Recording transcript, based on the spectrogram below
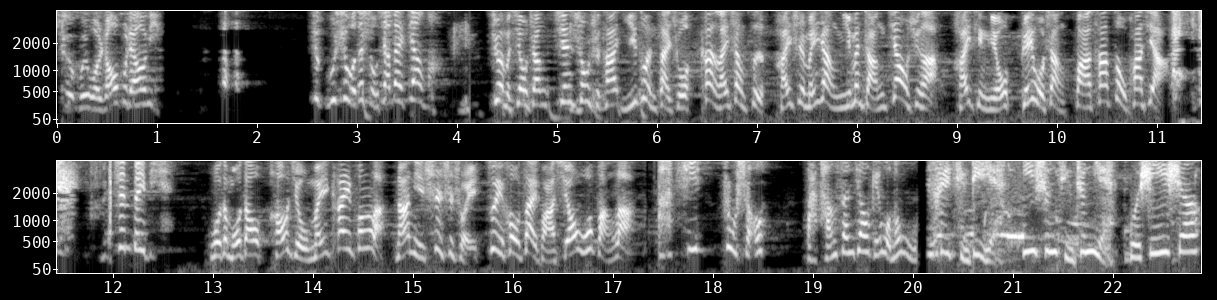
这回我饶不了你！这不是我的手下败将吗？这么嚣张，先收拾他一顿再说。看来上次还是没让你们长教训啊，还挺牛！给我上，把他揍趴下！真卑鄙！我的魔刀好久没开封了，拿你试试水，最后再把小五绑了。阿七，住手！把唐三交给我们五。黑，请闭眼。医生，请睁眼。我是医生，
